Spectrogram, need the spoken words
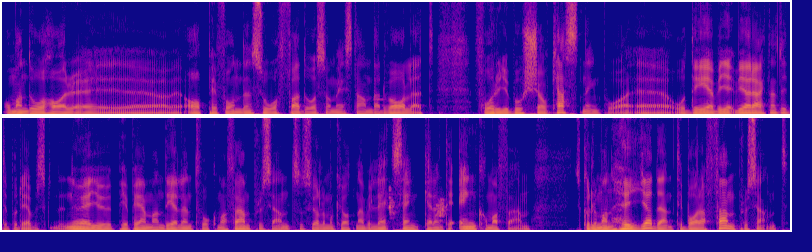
om man då har eh, AP-fonden Sofa då som är standardvalet, får du ju börsavkastning på. Eh, och det, vi, vi har räknat lite på det. Nu är ju PPM-andelen 2,5 procent. Socialdemokraterna vill sänka den till 1,5. Skulle man höja den till bara 5 procent,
